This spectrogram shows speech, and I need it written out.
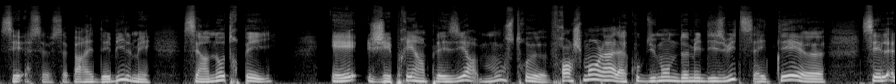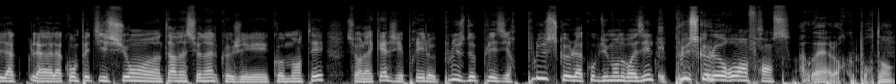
ça paraît débile, mais c'est un autre pays. Et j'ai pris un plaisir monstrueux. Franchement, là, la Coupe du Monde 2018, ça a été. euh, c'est la, la- la compétition internationale que j'ai commentée, sur laquelle j'ai pris le plus de plaisir. Plus que la Coupe du Monde au Brésil, Et plus que l'Euro en France. Ah ouais, alors que pourtant.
